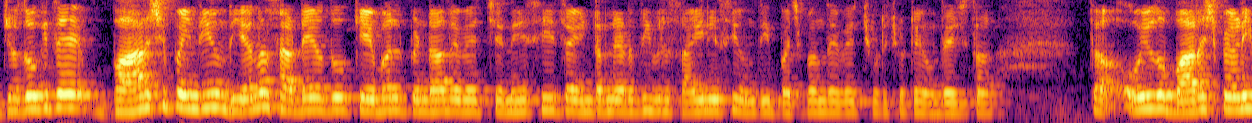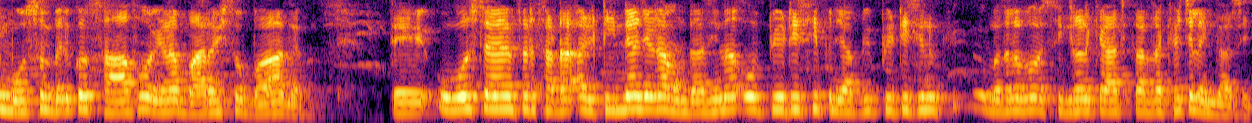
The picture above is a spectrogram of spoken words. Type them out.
ਜਦੋਂ ਕਿਤੇ ਬਾਰਿਸ਼ ਪੈਂਦੀ ਹੁੰਦੀ ਹੈ ਨਾ, ਸਾਡੇ ਉਦੋਂ ਕੇਬਲ ਪਿੰਡਾਂ ਦੇ ਵਿੱਚ ਨਹੀਂ ਸੀ ਤਾਂ ਇੰਟਰਨੈਟ ਦੀ ਵਰਸਾਈ ਨਹੀਂ ਸੀ ਹੁੰਦੀ ਬਚਪਨ ਦੇ ਵਿੱਚ ਛੋਟੇ ਛੋਟੇ ਹੁੰਦੇ ਸੀ ਤਾਂ। ਤਾਂ ਉਹ ਜਦੋਂ ਬਾਰਿਸ਼ ਪੈਣੀ, ਮੌਸਮ ਬਿਲਕੁਲ ਸਾਫ਼ ਹੋ ਜਾਣਾ ਬਾਰਿਸ਼ ਤੋਂ ਬਾਅਦ। ਤੇ ਉਸ ਟਾਈਮ ਫਿਰ ਸਾਡਾ ਅਲਟੀਨਾ ਜਿਹੜਾ ਹੁੰਦਾ ਸੀ ਨਾ, ਉਹ ਪੀਟੀਸੀ ਪੰਜਾਬੀ ਪੀਟੀਸੀ ਨੂੰ ਮਤਲਬ ਸਿਗਨਲ ਕੈਚ ਕਰਦਾ, ਖਿੱਚ ਲੈਂਦਾ ਸੀ।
